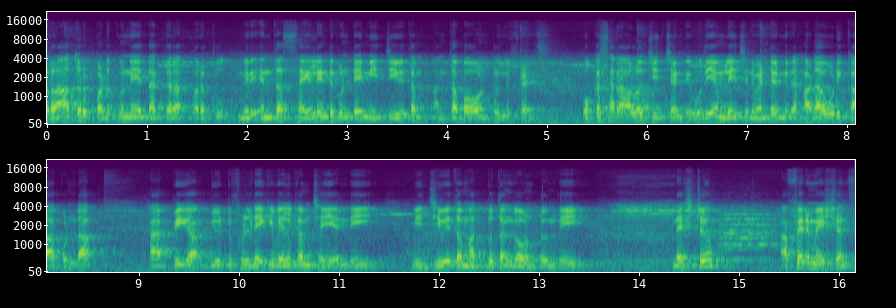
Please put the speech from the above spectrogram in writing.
రాత్రి పడుకునే దగ్గర వరకు మీరు ఎంత సైలెంట్గా ఉంటే మీ జీవితం అంత బాగుంటుంది ఫ్రెండ్స్ ఒకసారి ఆలోచించండి. ఉదయం లేచిన వెంటనే మీరు హడావుడి కాకుండా హ్యాపీగా బ్యూటిఫుల్ డేకి వెల్కమ్ చేయండి. మీ జీవితం అద్భుతంగా ఉంటుంది. నెక్స్ట్ అఫర్మేషన్స్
